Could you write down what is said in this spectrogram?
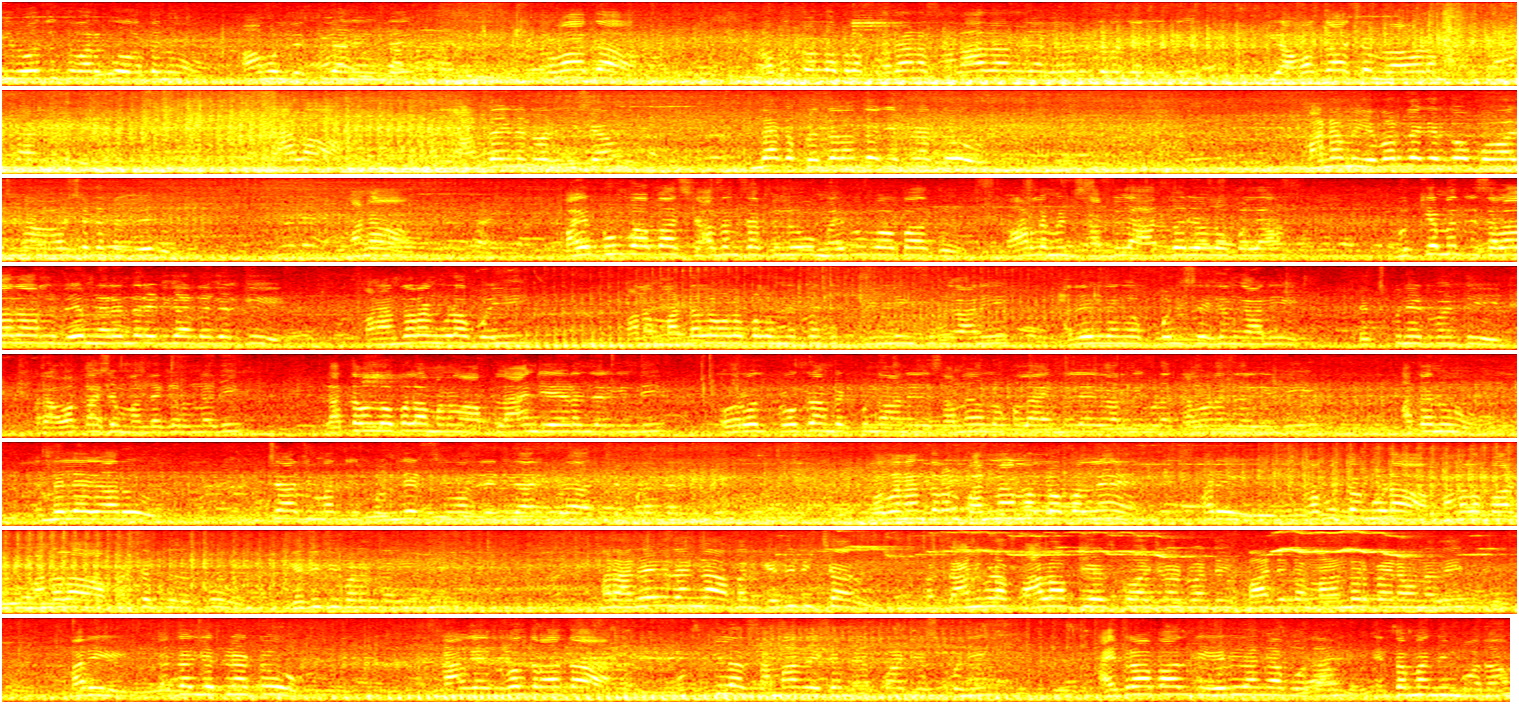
ఈ రోజుకి వరకు అతను మామూలు వ్యక్తిగానే ఉండే. తర్వాత ప్రభుత్వం లోపల ప్రధాన సలహాదారుగా వివరించడం జరిగింది. ఈ అవకాశం రావడం ప్రాంతానికి చాలా అర్థమైనటువంటి విషయం. ఇందాక పెద్దలంతా చెప్పినట్టు మనం ఎవరి దగ్గరికో పోవాల్సిన ఆవశ్యకత లేదు. మన మహబూబాబాద్ శాసనసభ్యులు మహబూబాబాద్ పార్లమెంట్ సభ్యుల ఆధ్వర్యం లోపల ముఖ్యమంత్రి సలహాదారులు వేం నరేందర్ రెడ్డి గారి దగ్గరికి మనందరం కూడా పోయి మన మండలం లోపల ఉన్నటువంటి బిల్డింగ్స్ కానీ అదేవిధంగా పోలీస్ స్టేషన్ కానీ తెచ్చుకునేటువంటి మరి అవకాశం మన దగ్గర ఉన్నది. గతం లోపల మనం ఆ ప్లాన్ చేయడం జరిగింది. ఒక రోజు ప్రోగ్రాం పెట్టుకుందాం అనే సమయం లోపల ఎమ్మెల్యే గారిని కూడా కలవడం జరిగింది. అతను ఎమ్మెల్యే గారు ఇన్ఛార్జ్ మంత్రి పొంగిలేటి శ్రీనివాసరెడ్డి గారికి కూడా చెప్పడం జరిగింది. తదనంతరం పరిణామాల లోపలనే మరి ప్రభుత్వం కూడా మండల పార్టీ మండల పరిషత్తులకు గెజిట్ ఇవ్వడం జరిగింది. మరి అదేవిధంగా మరి గెజిట్ ఇచ్చారు. మరి దాన్ని కూడా ఫాలో అప్ చేసుకోవాల్సినటువంటి బాధ్యత మనందరిపైన ఉన్నది. మరి పెద్దలు చెప్పినట్టు నాలుగైదు రోజుల తర్వాత ముఖ్యుల సమావేశం ఏర్పాటు చేసుకొని హైదరాబాద్కి ఏ విధంగా పోదాం ఎంతమందిని పోదాం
